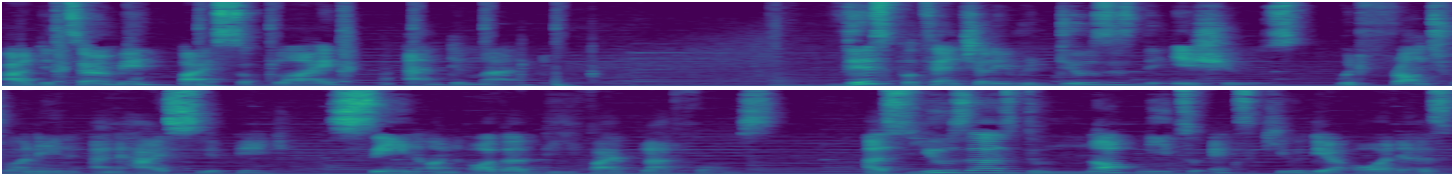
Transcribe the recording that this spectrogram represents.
are determined by supply and demand. This potentially reduces the issues with front running and high slippage seen on other DeFi platforms, as users do not need to execute their orders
